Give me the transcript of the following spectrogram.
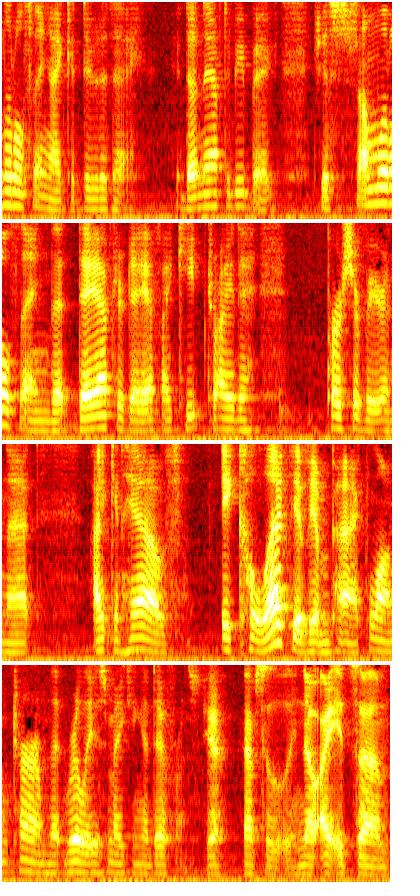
little thing I could do today? It doesn't have to be big. Just some little thing that day after day, if I keep trying to persevere in that, I can have a collective impact long term that really is making a difference. Yeah, absolutely. No, I, it's um,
